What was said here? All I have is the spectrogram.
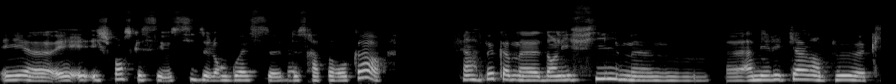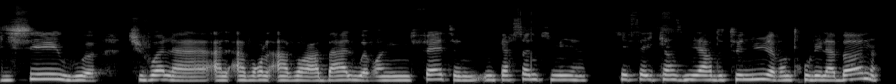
et, et je pense que c'est aussi de l'angoisse de ce rapport au corps. C'est un peu comme euh, dans les films euh, euh, américains un peu clichés où tu vois la, avant avoir un bal ou avant une fête une, personne qui met qui essaye 15 milliards de tenues avant de trouver la bonne.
